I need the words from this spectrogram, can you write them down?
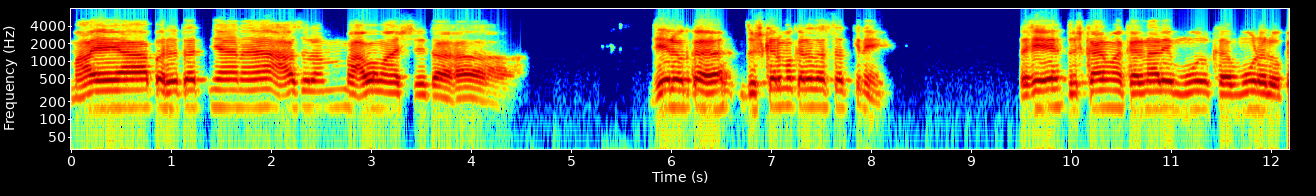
मायया पहृत ज्ञान आसुरम भावमाश्रिता। जे लोक दुष्कर्म करत असतात की नाही तसे दुष्कर्म करणारे मूर्ख मूढ लोक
